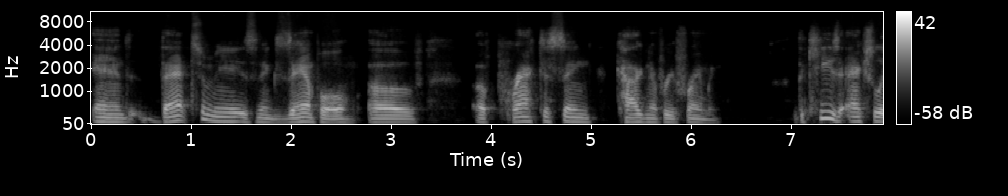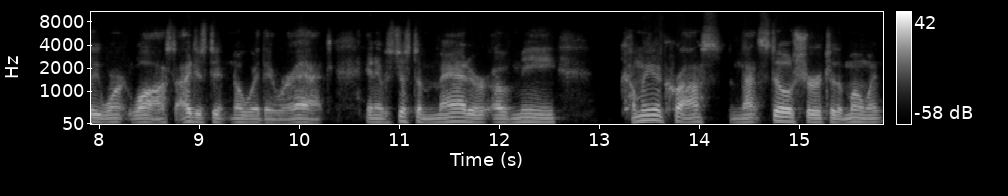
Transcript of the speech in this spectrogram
And that to me is an example of, of practicing cognitive reframing. The keys actually weren't lost. I just didn't know where they were at. And it was just a matter of me coming across i'm not still sure to the moment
